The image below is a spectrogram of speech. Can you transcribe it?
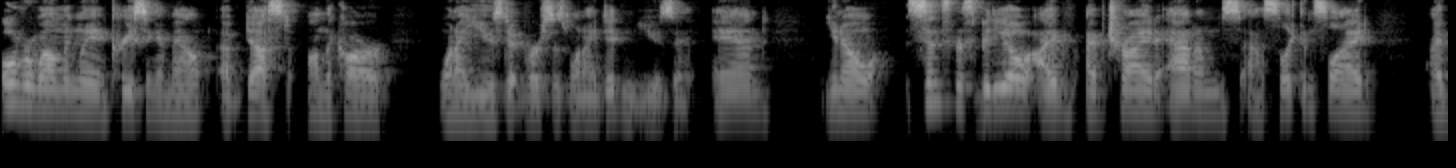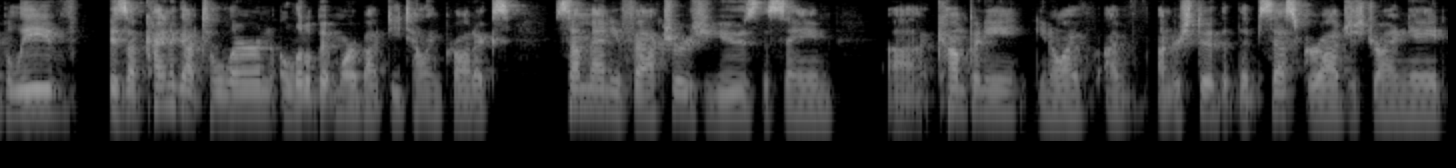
overwhelmingly increasing amount of dust on the car when I used it versus when I didn't use it. And you know, since this video, I've I've tried Adam's uh, Slick and Slide. I believe is I've kind of got to learn a little bit more about detailing products. Some manufacturers use the same uh, company. You know, I've, I've understood that the Obsessed Garage's drying aid,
